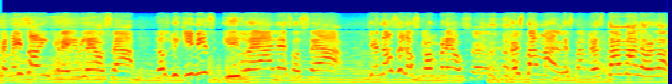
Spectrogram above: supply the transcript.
se me hizo increíble, o sea, los bikinis irreales, o sea, que no se los compre, o sea, está mal, está mal. Está mal, la verdad.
